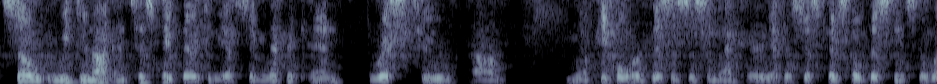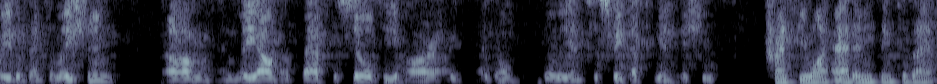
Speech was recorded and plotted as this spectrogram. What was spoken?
so we do not anticipate there to be a significant risk to um, you know people or businesses in that area. There's just physical distance the way the ventilation um, and layout of that facility are I, I don't really anticipate that to be an issue. Trent do you want to add anything to that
